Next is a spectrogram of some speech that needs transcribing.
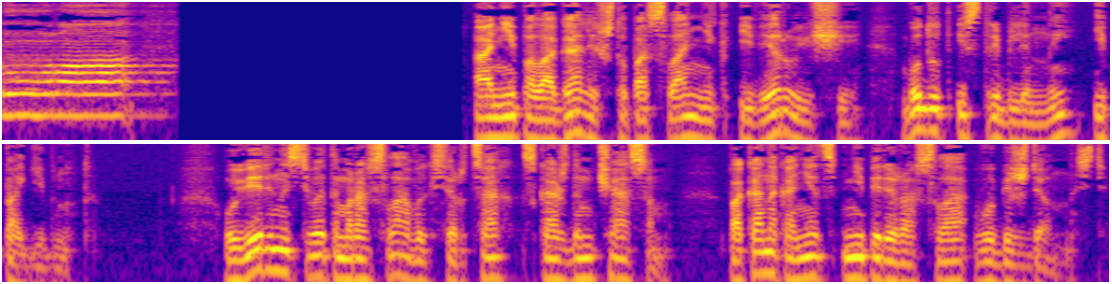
بورا Они полагали, что посланник и верующие будут истреблены и погибнут. Уверенность в этом росла в их сердцах с каждым часом, пока, наконец, не переросла в убежденность.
